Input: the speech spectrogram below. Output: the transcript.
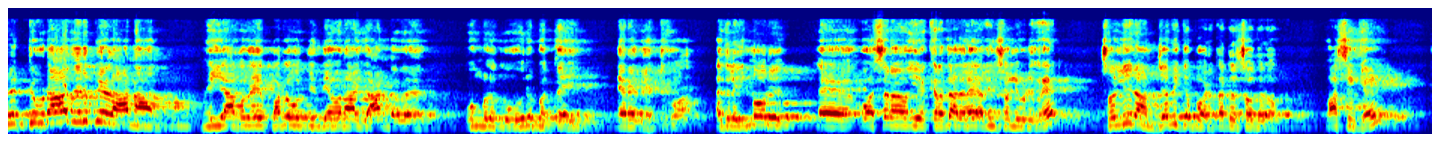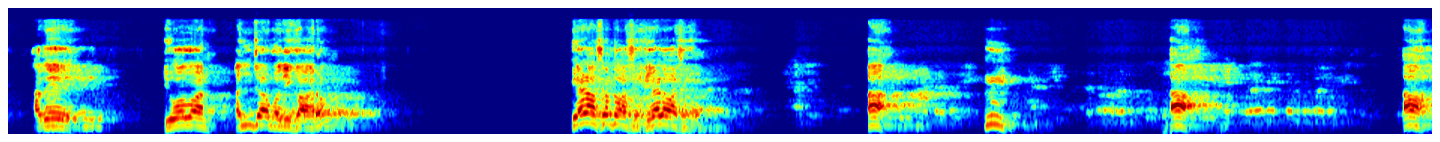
விட்டு விடாது இருப்பீர்கள். ஆனால் மெய்யாகவே பரலோகத்தின் தேவனாகி ஆண்டவர் உங்களுக்கு விருப்பத்தை நிறைவேற்றுவார். அதுல இன்னொரு வசனம் இருக்கிறது. அதில் அதையும் சொல்லி விடுகிறேன் சொல்லி நான் ஜெபிக்க போறேன். கத்த சோதரம் வாசிங்க. அதே யோவான் அஞ்சாம் அதிகாரம் ஏழாம் வாசிங்க. ஏழாம் வாசிங்க ஆ. ம். ஆ. ஆ.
